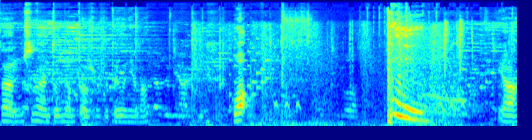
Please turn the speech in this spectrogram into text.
Ten, usunąłem to w montażu, że tego nie ma. Ło! Pum! Ja,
